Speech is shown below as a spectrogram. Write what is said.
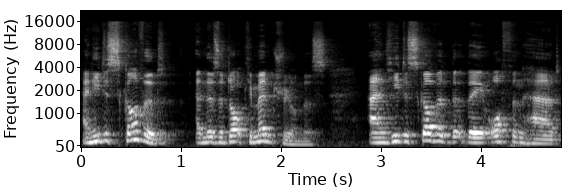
And he discovered, and there's a documentary on this, and he discovered that they often had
